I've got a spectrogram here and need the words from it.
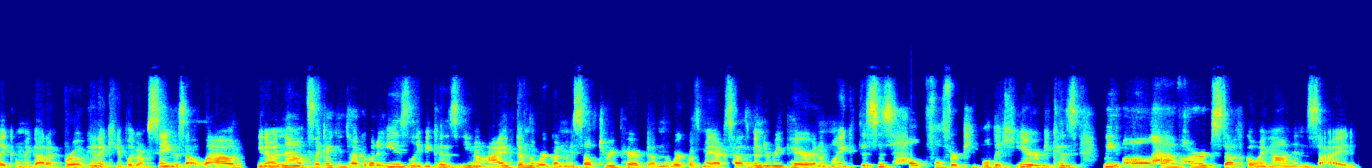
like, oh my God, I'm broken. I can't believe I'm saying this out loud. You know, and now it's like I can talk about it easily because, you know, I've done the work on myself to repair. I've done the work with my ex-husband to repair. And I'm like, this is helpful for people to hear because we all have hard stuff going on inside.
